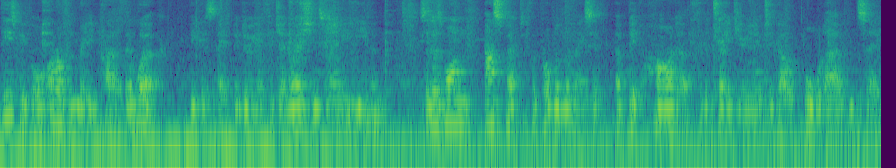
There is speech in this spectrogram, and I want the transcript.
these people are often really proud of their work because they've been doing it for generations, maybe even. So there's one aspect of the problem that makes it a bit harder for the trade union to go all out and say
